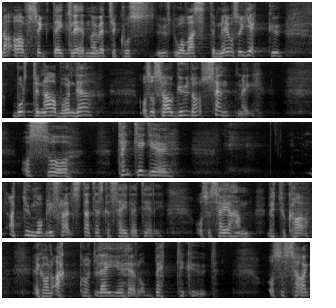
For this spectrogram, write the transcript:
la av seg de klærne, jeg vet ikke hvordan hun sto og vasket med, og så gikk hun bort til naboen der, og så sa hun, 'Gud har sendt meg'. Og så tenker jeg eh, at du må bli frelst, at jeg skal si det til deg. Og så sier han, 'Vet du hva? Jeg har akkurat leie her og bedt til Gud.' Og så sa jeg,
